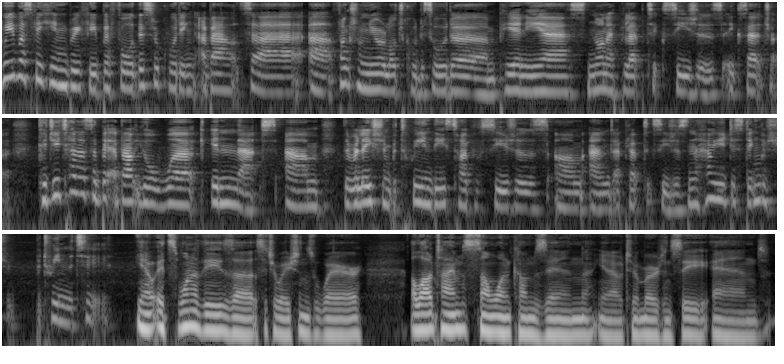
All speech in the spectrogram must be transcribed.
We were speaking briefly before this recording about uh, uh, functional neurological disorder, um, PNES, non epileptic seizures, etc. Could you tell us a bit about your work in that, um, the relation between these type of seizures um, and epileptic seizures, and how you distinguish between the two? You know, it's one of these uh, situations where a lot of times someone comes in, you know, to emergency and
